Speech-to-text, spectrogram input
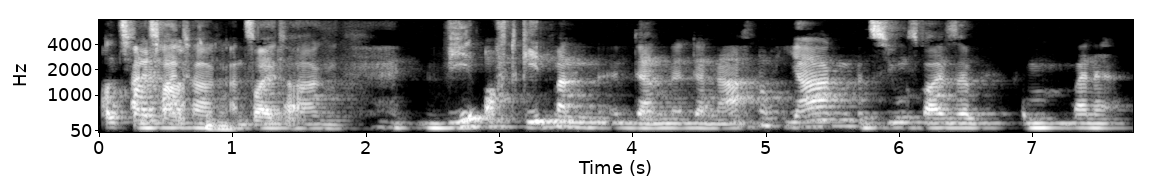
An zwei an zwei Tagen. Tagen. An zwei Zwei Tagen. Wie oft geht man dann danach noch jagen? Beziehungsweise, um meine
